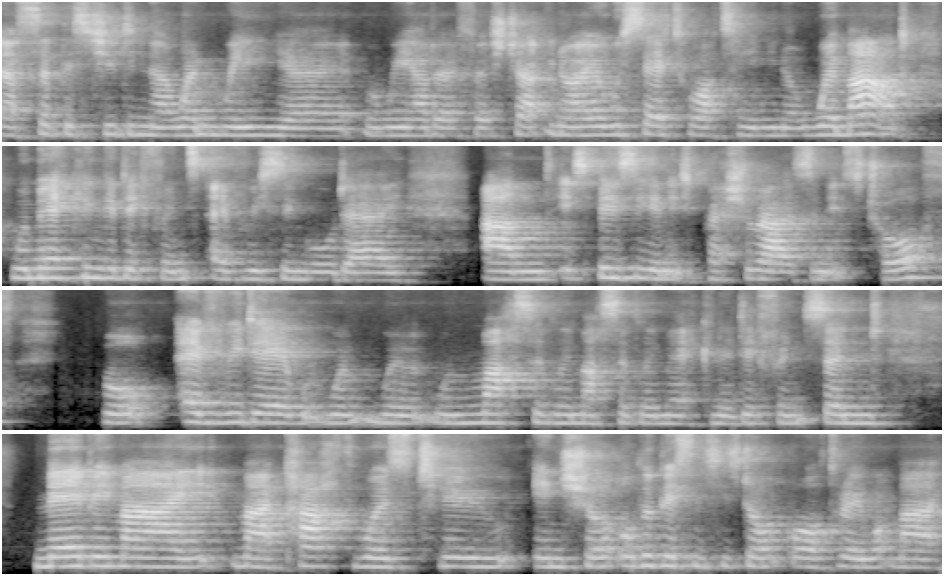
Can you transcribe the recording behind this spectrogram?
I said this to you, didn't I, when we uh, when we had our first chat. You know, I always say to our team, you know, we're mad. We're making a difference every single day, and it's busy and it's pressurized and it's tough. But every day we're, we're, we're massively, massively making a difference. And maybe my my path was to ensure other businesses don't go through what my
